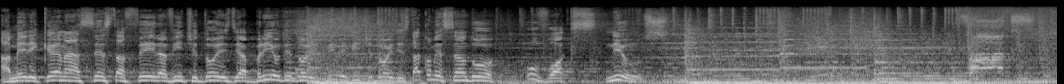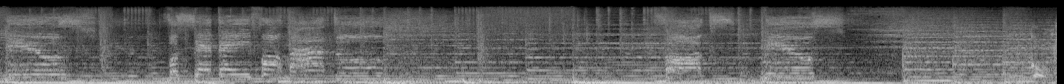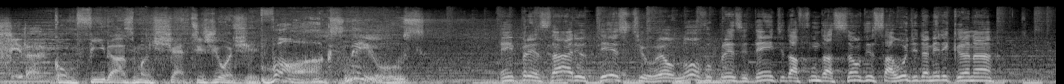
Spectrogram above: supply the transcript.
Americana, sexta-feira, 22 de abril de 2022. Está começando o Vox News. Vox News. Você tem informado. Vox News. Confira, confira as manchetes de hoje. Vox News. Empresário têxtil é o novo presidente da Fundação de Saúde da Americana.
